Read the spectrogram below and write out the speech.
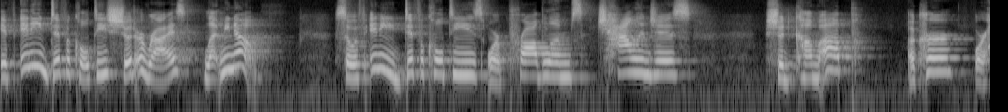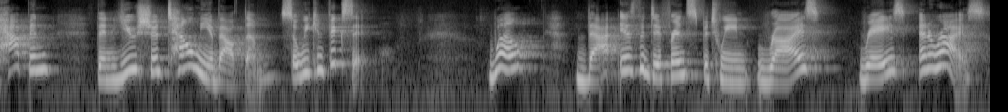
if any difficulties should arise, let me know. So, if any difficulties or problems, challenges should come up, occur, or happen, then you should tell me about them so we can fix it. Well, that is the difference between rise, raise, and arise.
